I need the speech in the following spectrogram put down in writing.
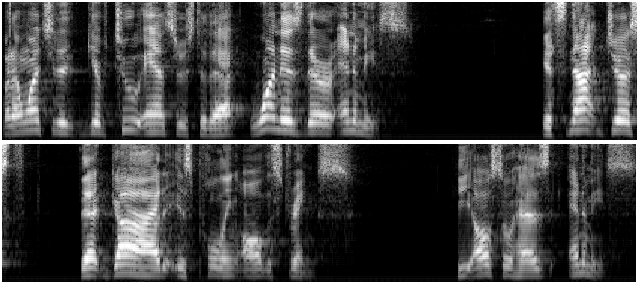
But I want you to give two answers to that. One is there are enemies. It's not just that God is pulling all the strings. He also has enemies.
